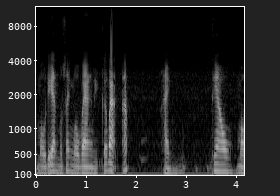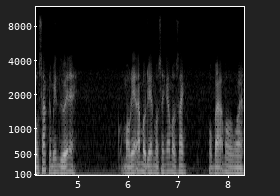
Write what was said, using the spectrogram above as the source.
Màu đen màu xanh màu vàng thì các bạn áp ảnh theo màu sắc ở bên dưới này. Màu đen áp màu đen màu xanh áp màu xanh một vã màu vàng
